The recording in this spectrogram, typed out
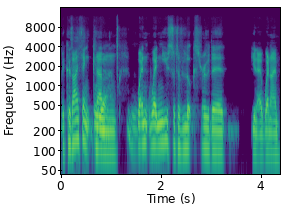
because I think um, yeah. Mm. when when you sort of look through the, you know, when I'm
